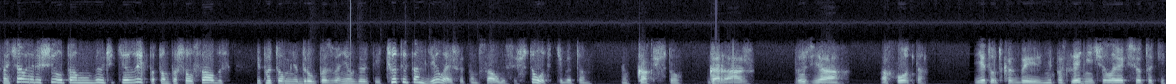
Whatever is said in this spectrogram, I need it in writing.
сначала я решил там выучить язык, потом пошел в Саудус, и потом мне друг позвонил, говорит, и что ты там делаешь в этом Саудосе? Что вот у тебя там? Ну, как что? Гараж, друзья, охота. Я тут как бы не последний человек все-таки.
